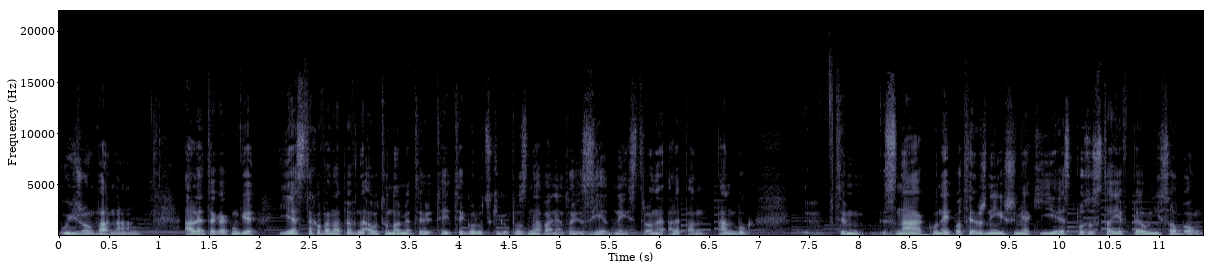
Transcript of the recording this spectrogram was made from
ujrzą Pana, mhm. ale tak jak mówię, jest zachowana pewna autonomia te, te, tego ludzkiego poznawania, to jest z jednej strony, ale Pan, Pan Bóg w tym znaku najpotężniejszym, jaki jest, pozostaje w pełni sobą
